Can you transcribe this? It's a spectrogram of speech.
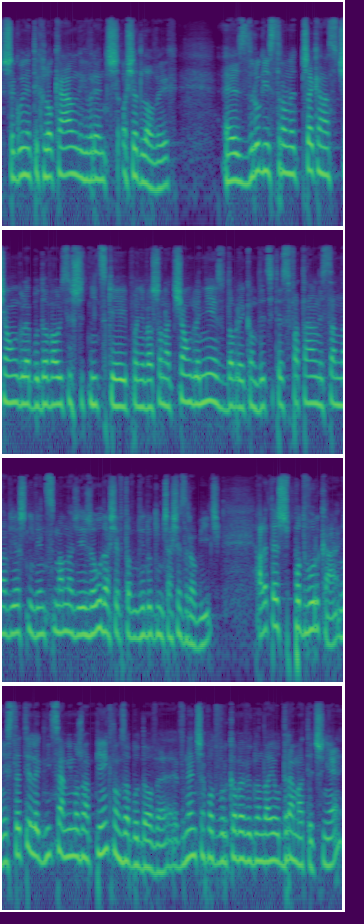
szczególnie tych lokalnych, wręcz osiedlowych. E, Z drugiej strony czeka nas ciągle budowa ulicy Szczytnickiej, ponieważ ona ciągle nie jest w dobrej kondycji. To jest fatalny stan nawierzchni, więc mam nadzieję, że uda się w to w niedługim czasie zrobić. Ale też podwórka. Niestety Legnica, mimo że ma piękną zabudowę, wnętrza podwórkowe wyglądają dramatycznie.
